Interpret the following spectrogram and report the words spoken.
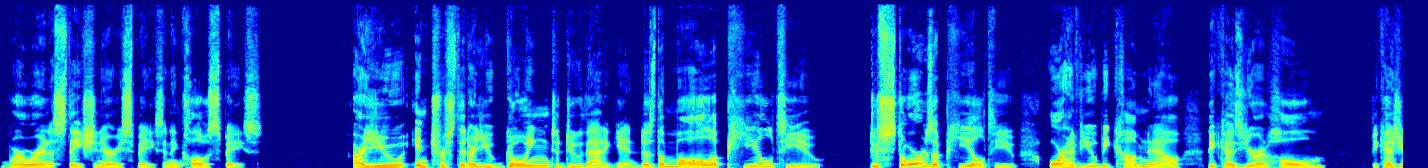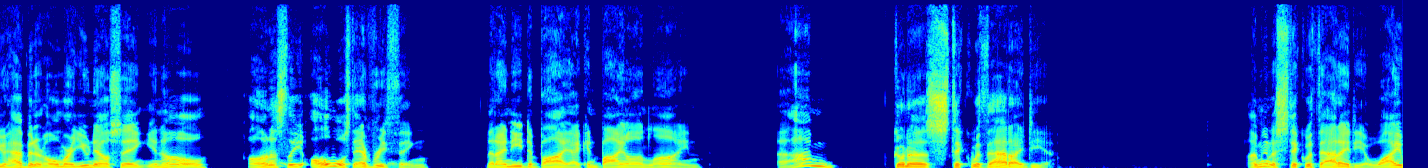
where we're in a stationary space, an enclosed space." Are you interested? Are you going to do that again? Does the mall appeal to you? Do stores appeal to you? Or have you become now because you're at home because you have been at home, are you now saying, you know, honestly, almost everything that I need to buy, I can buy online? I'm going to stick with that idea. I'm going to stick with that idea. Why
